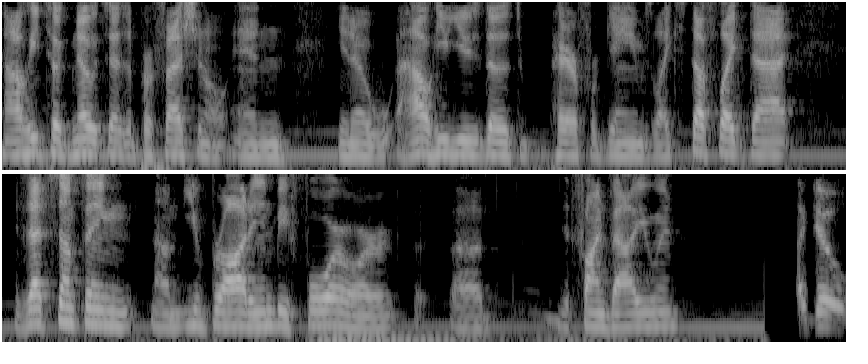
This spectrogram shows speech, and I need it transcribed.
how he took notes as a professional, and you know how he used those to prepare for games, like stuff like that is that something um, you've brought in before or uh, find value in? I do.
